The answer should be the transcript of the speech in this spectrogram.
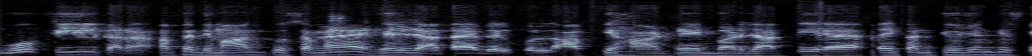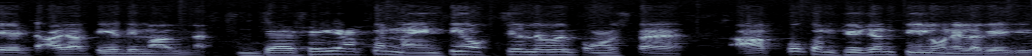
वो फील करा। आपका दिमाग उस समय हिल जाता है बिल्कुल। आपकी हार्ट रेट बढ़ जाती है। एक कंफ्यूजन की स्टेट आ जाती है दिमाग में। जैसे ही आपका 90 ऑक्सीजन लेवल पहुँचता है आपको कंफ्यूजन फील होने लगेगी।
